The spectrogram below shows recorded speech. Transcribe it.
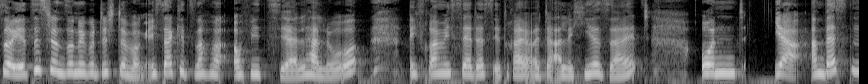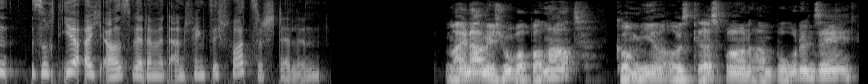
So, jetzt ist schon so eine gute Stimmung. Ich sage jetzt nochmal offiziell Hallo. Ich freue mich sehr, dass ihr drei heute alle hier seid. Und ja, am besten sucht ihr euch aus, wer damit anfängt, sich vorzustellen. Mein Name ist Hubert Bernhard, komme hier aus Gressbraun am Bodensee,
